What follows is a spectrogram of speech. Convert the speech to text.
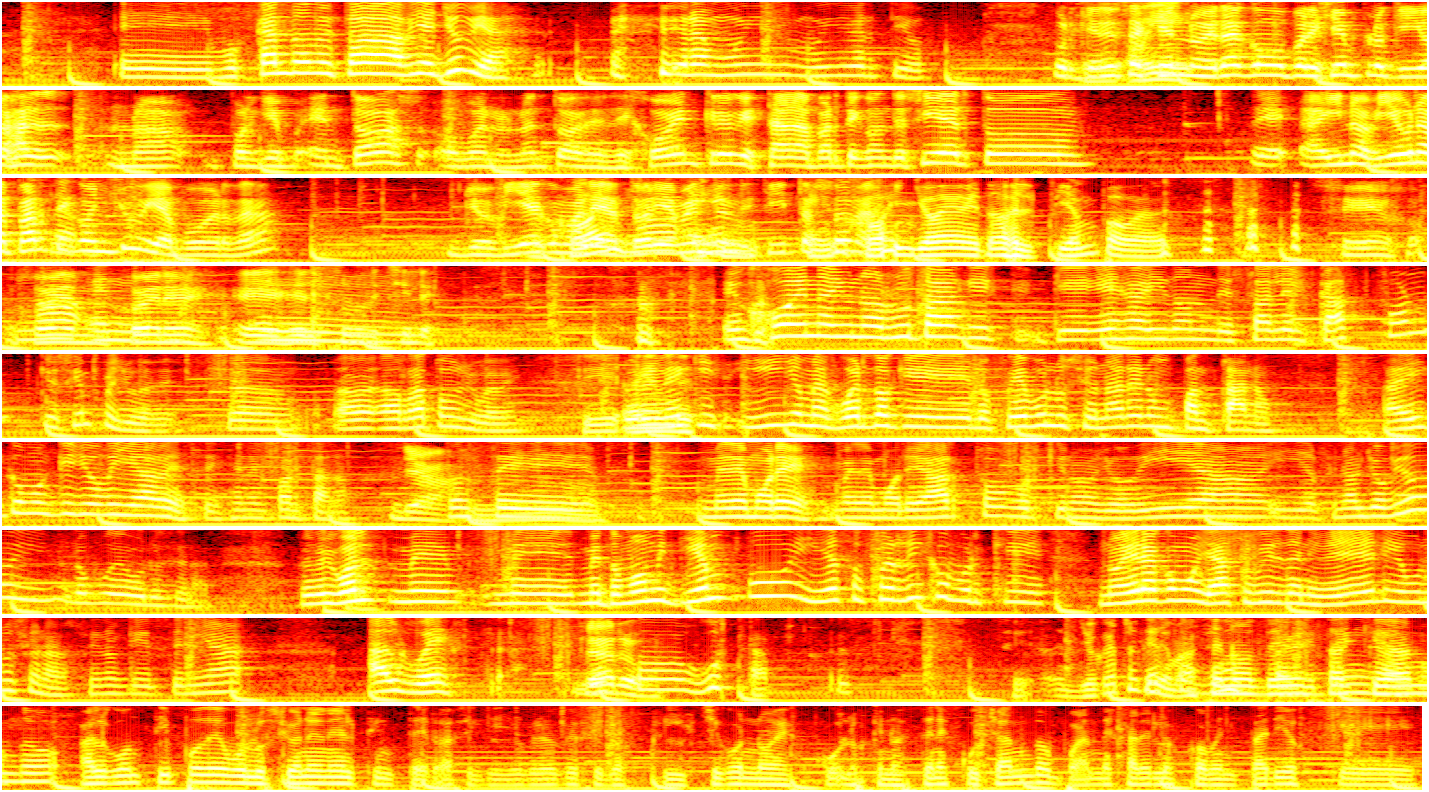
eh, buscando donde estaba, había lluvia. era muy, muy divertido. Porque en esa gen no era como, por ejemplo, que ibas al. No, porque en todas, o bueno, no en todas, desde joven creo que estaba la parte con desierto. Eh, ahí no había una parte con lluvia, pues, ¿verdad? Llovía como aleatoriamente en, distintas zonas. Joven llueve todo el tiempo, weón. Sí, en joven, es, el sur de Chile. En Joven hay una ruta que, que, es ahí donde sale el Castform, que siempre llueve. O sea, a, ratos llueve. Pero en XI yo me acuerdo que lo fui a evolucionar en un pantano. Ahí como que llovía a veces en el pantano. Entonces mm. me demoré, me demoré harto porque no llovía y al final llovió y lo pude evolucionar. Pero igual me, me, tomó mi tiempo y eso fue rico porque no era como ya subir de nivel y evolucionar, sino que tenía algo extra. Y eso gusta. yo creo que además se nos debe estar quedando algún tipo de evolución en el tintero, así que yo creo que si los, chicos nos, los que nos estén escuchando puedan dejar en los comentarios que,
